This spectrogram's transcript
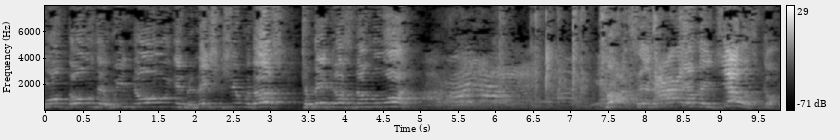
Want those that we know in relationship with us to make us number one. God says, I am a jealous God.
